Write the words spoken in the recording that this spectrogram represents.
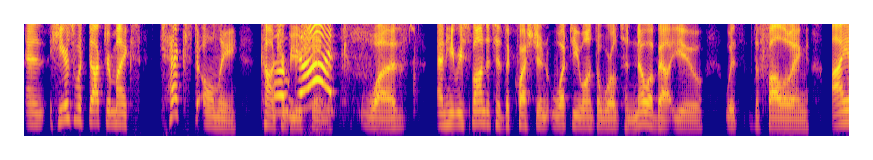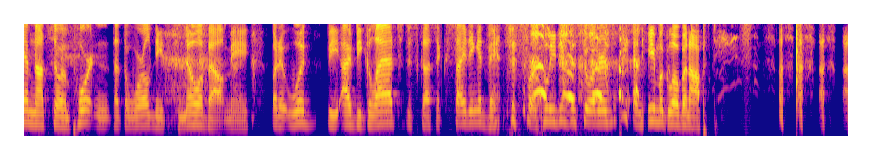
And here's what Dr. Mike's text only oh, contribution oh, was. And he responded to the question, What do you want the world to know about you? with the following I am not so important that the world needs to know about me, but it would be, I'd be glad to discuss exciting advances for bleeding disorders and hemoglobinopathies.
